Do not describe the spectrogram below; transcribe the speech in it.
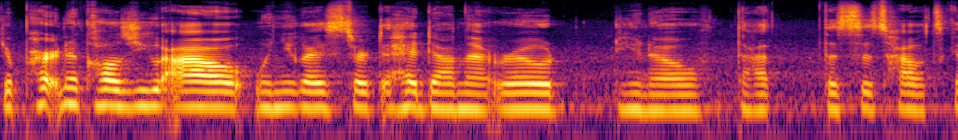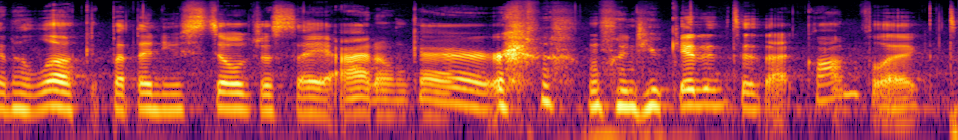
your partner calls you out when you guys start to head down that road, you know, that this is how it's going to look, but then you still just say, I don't care when you get into that conflict.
